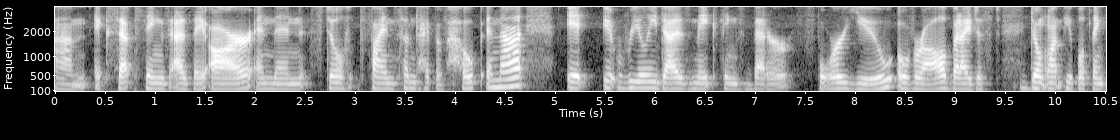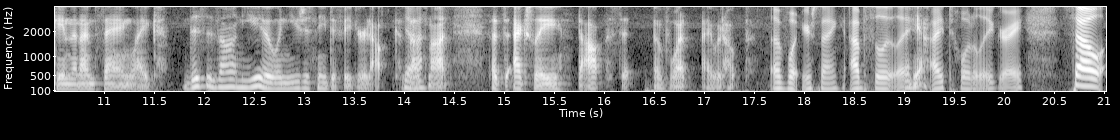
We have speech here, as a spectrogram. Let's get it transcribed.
um, accept things as they are, and then still find some type of hope in that, it it really does make things better for you overall. But I just don't want people thinking that I'm saying like this is on you and you just need to figure it out because yeah. that's not. That's actually the opposite of what I would hope. Of what you're saying, absolutely. Yeah, I totally agree. So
